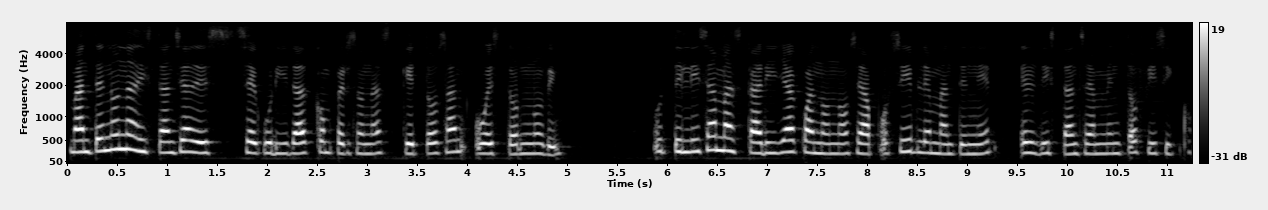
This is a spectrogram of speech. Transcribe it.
Mantén una distancia de seguridad con personas que tosan o estornuden. Utiliza mascarilla cuando no sea posible mantener el distanciamiento físico.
